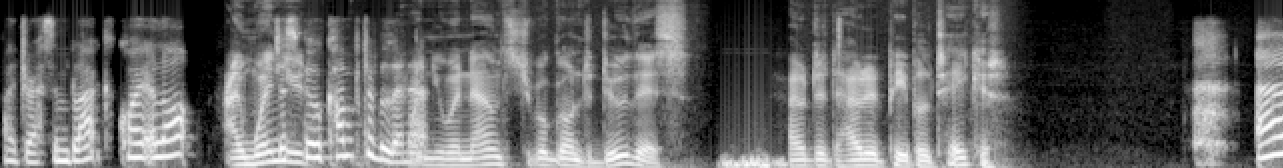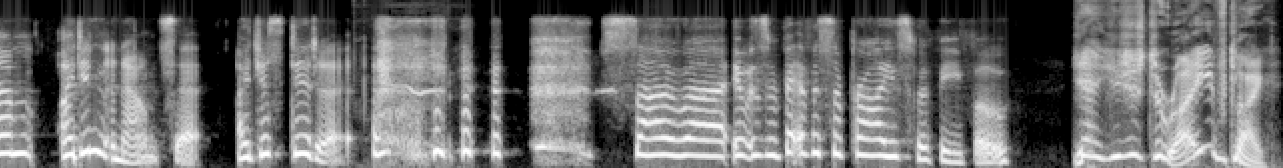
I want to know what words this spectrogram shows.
I dress in black quite a lot. And when Just you feel comfortable in when it. you announced you were going to do this, how did how did people take it? Um, I didn't announce it. I just did it. so uh, it was a bit of a surprise for people. Yeah, you just arrived like.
